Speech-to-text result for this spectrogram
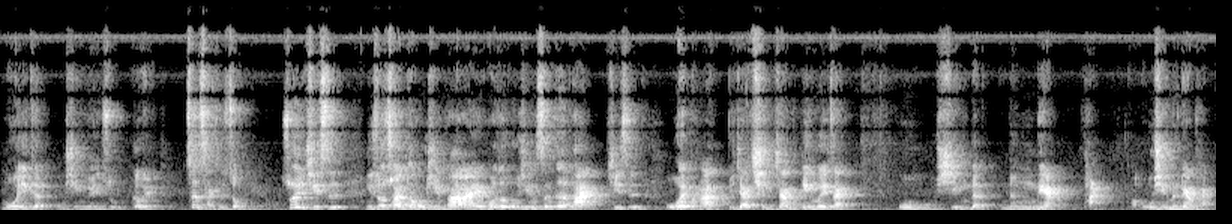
某一个五行元素，各位，这才是重点。所以其实你说传统五行派或者五行生克派，其实我会把它比较倾向定位在五行的能量派，好，五行能量派。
